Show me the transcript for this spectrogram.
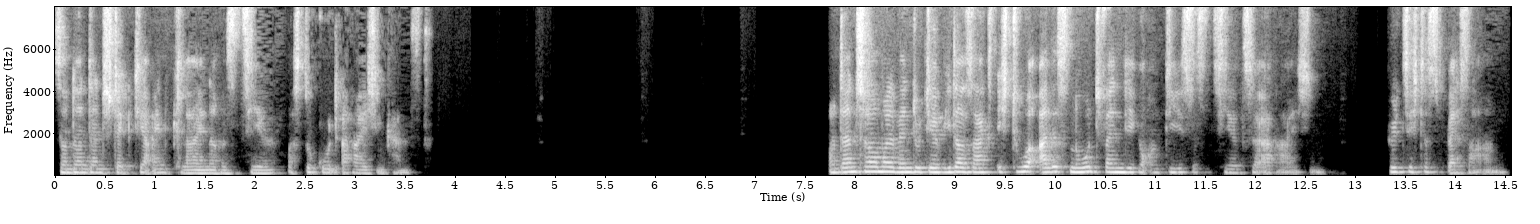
sondern dann steckt dir ein kleineres Ziel, was du gut erreichen kannst. Und dann schau mal, wenn du dir wieder sagst, ich tue alles Notwendige, um dieses Ziel zu erreichen. Fühlt sich das besser an?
